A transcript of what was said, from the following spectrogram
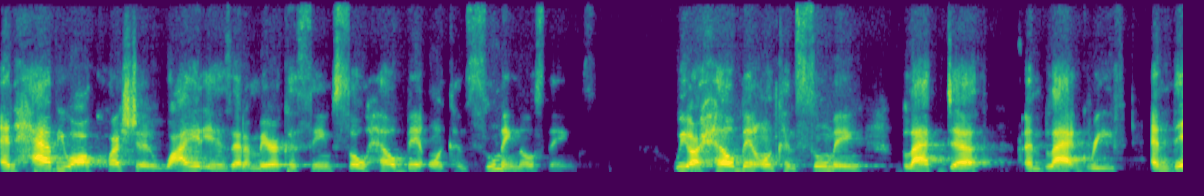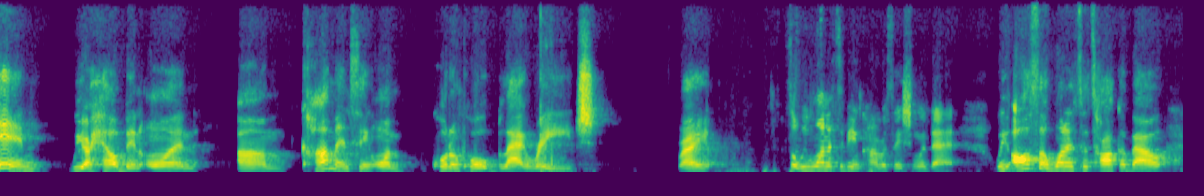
and have you all question why it is that America seems so hell bent on consuming those things. We are hell bent on consuming Black death and Black grief, and then we are hell bent on um, commenting on quote unquote Black rage, right? So we wanted to be in conversation with that. We also wanted to talk about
